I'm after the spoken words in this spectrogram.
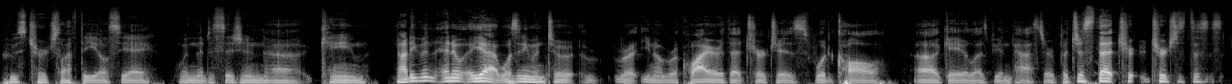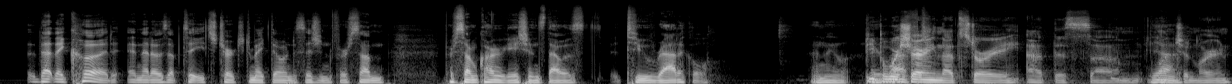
whose church left the ELCA when the decision uh, came. Not even, and it, yeah, it wasn't even to re, you know require that churches would call a gay or lesbian pastor, but just that ch- churches dis- that they could, and that it was up to each church to make their own decision. For some, for some congregations, that was too radical, and they they People were sharing that story at this um, Yeah. lunch and learn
